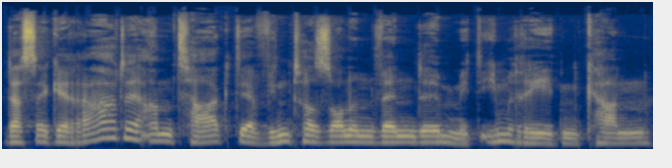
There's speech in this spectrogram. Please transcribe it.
dass er gerade am Tag der Wintersonnenwende mit ihm reden kann.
